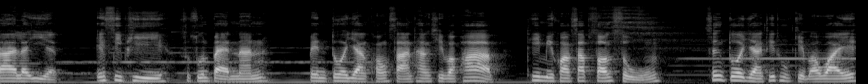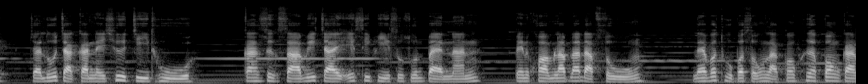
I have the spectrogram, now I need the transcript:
รายละเอียด SCP-008 นั้น เป็นตัวอย่างของสารทางชีวภาพที่มีความซับซ้อนสูง ซึ่งตัวอย่างที่ถูกเก็บเอาไว้ จะรู้จักกันในชื่อ G2 การศึกษาวิจัย SCP-008 นั้น เป็นความลับระดับสูง และวัตถุประสงค์หลักก็เพื่อป้องกัน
